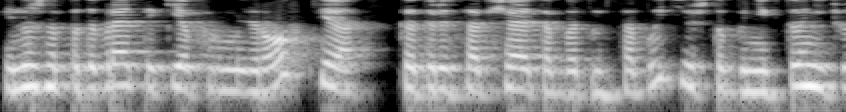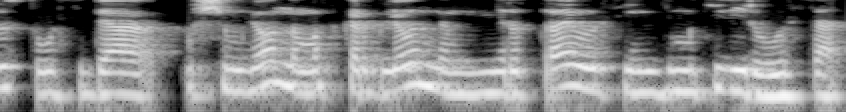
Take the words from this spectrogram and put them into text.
И нужно подобрать такие формулировки, которые сообщают об этом событии, чтобы никто не чувствовал себя ущемленным, оскорбленным, не расстраивался и не демотивировался.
